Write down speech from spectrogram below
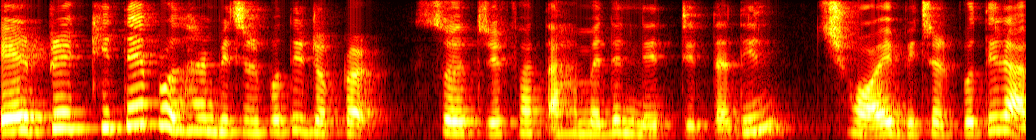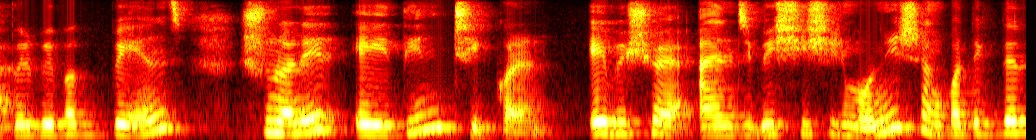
এর প্রেক্ষিতে প্রধান বিচারপতি ডক্টর সৈয়দ রেফাত আহমেদের নেতৃত্বাধীন ছয় বিচারপতির আপিল বিভাগ বেঞ্চ শুনানির এই দিন ঠিক করেন। এ বিষয়ে আইনজীবী শিশির মনি সাংবাদিকদের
